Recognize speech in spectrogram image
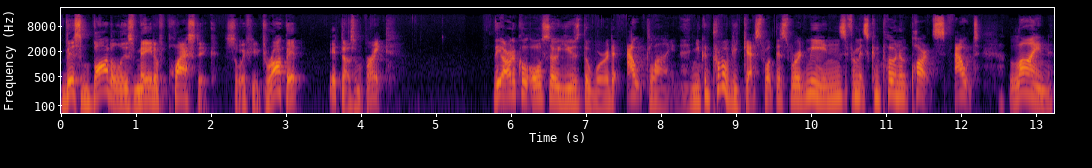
This bottle is made of plastic, so if you drop it, it doesn't break. The article also used the word outline, and you can probably guess what this word means from its component parts. Outline.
